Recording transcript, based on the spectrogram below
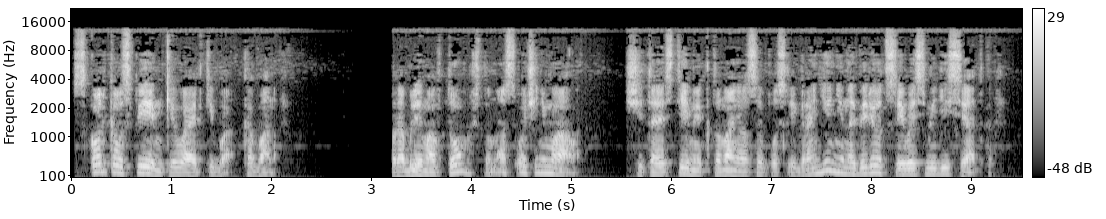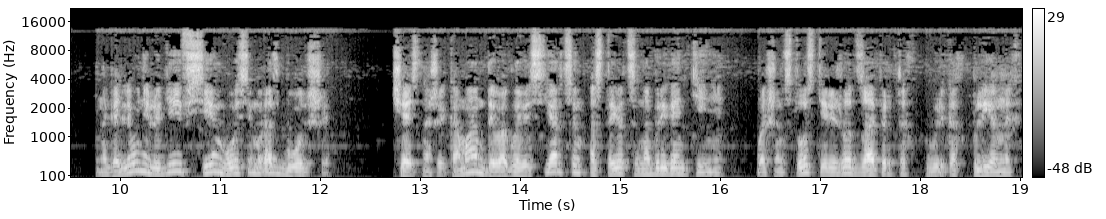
Сколько успеем?» – кивает Кабанов. «Проблема в том, что нас очень мало. Считая с теми, кто нанялся после Гранье, не наберется и восьмидесятков. На Галеоне людей в семь-восемь раз больше. Часть нашей команды во главе с Ярцем остается на Бригантине, большинство стережет запертых в кубриках пленных,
